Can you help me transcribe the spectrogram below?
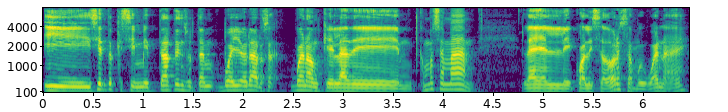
Y siento que si me trata de insultar, voy a llorar. O sea, bueno, aunque la de. ¿Cómo se llama? La del ecualizador está muy buena, ¿eh?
